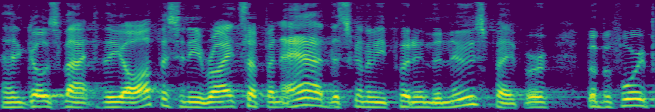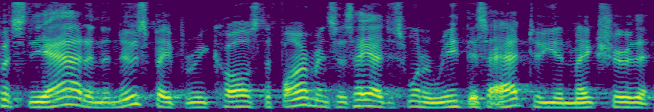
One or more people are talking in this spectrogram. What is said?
and goes back to the office and he writes up an ad that's going to be put in the newspaper. But before he puts the ad in the newspaper, he calls the farmer and says, Hey, I just want to read this ad to you and make sure that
